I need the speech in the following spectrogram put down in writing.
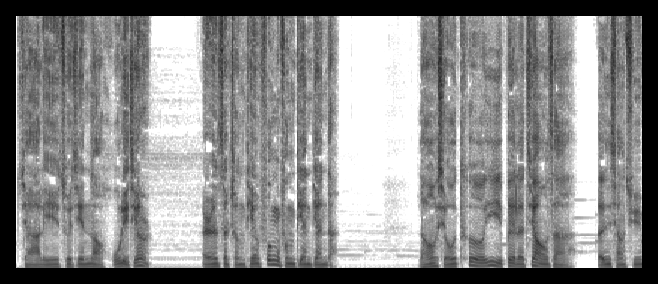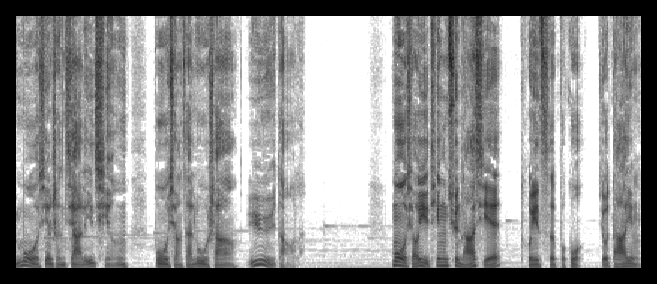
家里最近闹狐狸精，儿子整天疯疯癫癫的，老朽特意备了轿子。”本想去莫先生家里请，不想在路上遇到了。莫小一听去拿鞋，推辞不过，就答应了。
